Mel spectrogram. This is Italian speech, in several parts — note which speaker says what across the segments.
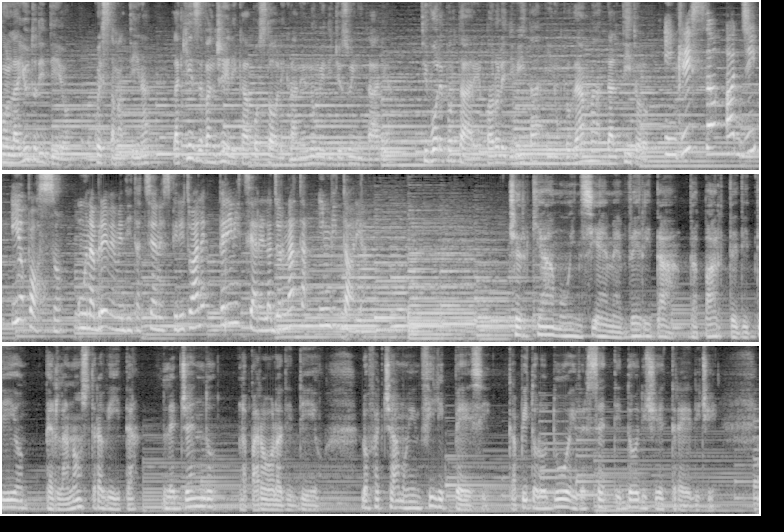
Speaker 1: Con l'aiuto di Dio, questa mattina, la Chiesa Evangelica Apostolica nel nome di Gesù in Italia ti vuole portare parole di vita in un programma dal titolo
Speaker 2: In Cristo oggi io posso, una breve meditazione spirituale per iniziare la giornata in vittoria.
Speaker 3: Cerchiamo insieme verità da parte di Dio per la nostra vita leggendo la parola di Dio lo facciamo in Filippesi, capitolo 2, versetti 12 e 13.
